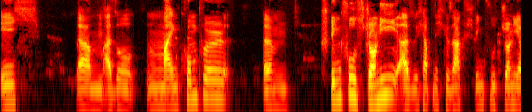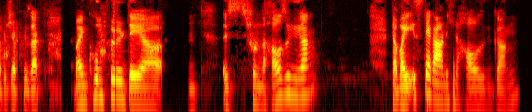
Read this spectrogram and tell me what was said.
ich, ähm, also mein Kumpel ähm, Stinkfuß Johnny, also ich habe nicht gesagt Stinkfuß Johnny, aber ich habe gesagt, mein Kumpel, der ist schon nach Hause gegangen. Dabei ist der gar nicht nach Hause gegangen.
